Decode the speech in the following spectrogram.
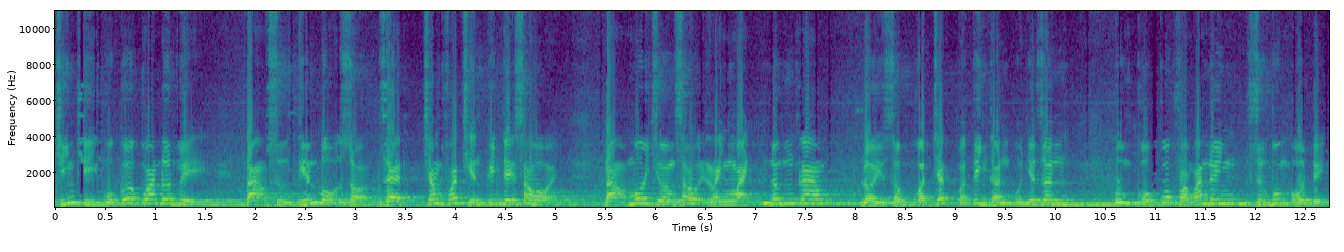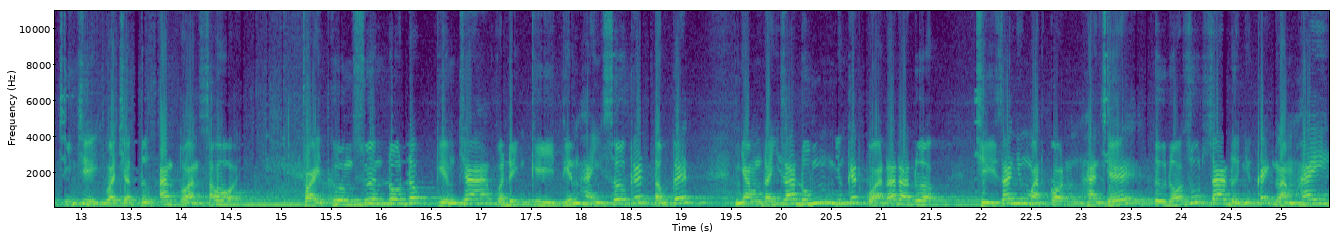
chính trị của cơ quan đơn vị, tạo sự tiến bộ rõ rệt trong phát triển kinh tế xã hội, tạo môi trường xã hội lành mạnh, nâng cao đời sống vật chất và tinh thần của nhân dân, củng cố quốc phòng an ninh, giữ vững ổn định chính trị và trật tự an toàn xã hội. Phải thường xuyên đôn đốc kiểm tra và định kỳ tiến hành sơ kết tổng kết nhằm đánh giá đúng những kết quả đã đạt được, chỉ ra những mặt còn hạn chế, từ đó rút ra được những cách làm hay,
